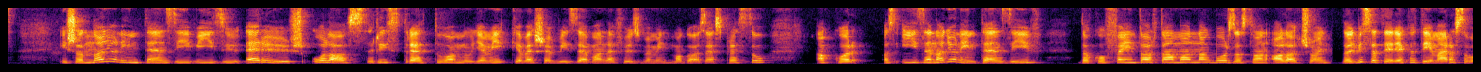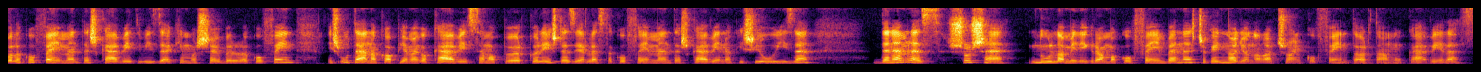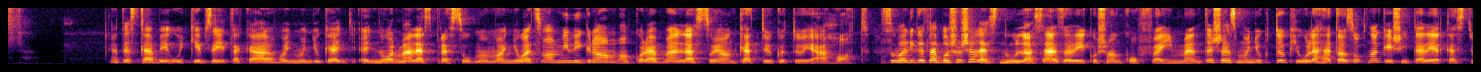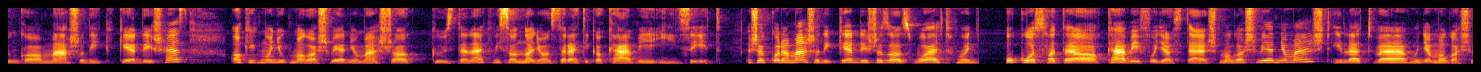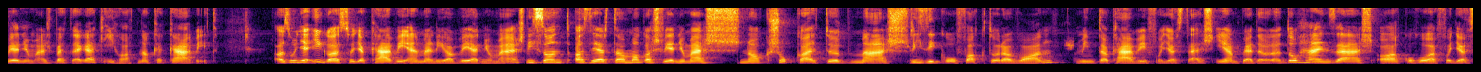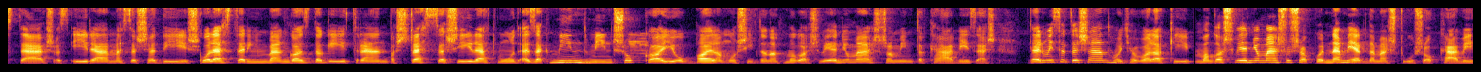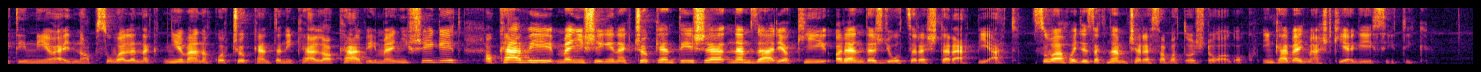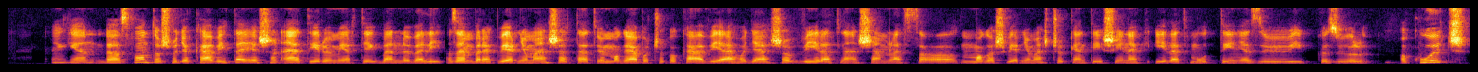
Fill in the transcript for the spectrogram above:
és a nagyon intenzív ízű, erős olasz ristretto, ami ugye még kevesebb vízzel van lefőzve, mint maga az espresso, akkor az íze nagyon intenzív, de a koffein tartalma annak borzasztóan alacsony. De hogy visszatérjek a témára, szóval a koffeinmentes kávét vízzel kimossák belőle a koffeint, és utána kapja meg a kávészem a pörkölést, ezért lesz a koffeinmentes kávénak is jó íze, de nem lesz sose 0 mg koffein benne, ez csak egy nagyon alacsony koffein tartalmú kávé lesz. Hát ezt kb. úgy képzeljétek el, hogy mondjuk egy, egy normál eszpresszóban van 80 mg, akkor ebben lesz olyan kettő kötőjel 6. Szóval igazából sose lesz 0%-osan koffeinmentes, ez mondjuk tök jó lehet azoknak, és itt elérkeztünk a második kérdéshez, akik mondjuk magas vérnyomással küzdenek, viszont nagyon szeretik a kávé ízét. És akkor a második kérdés az az volt, hogy okozhat-e a kávéfogyasztás magas vérnyomást, illetve hogy a magas vérnyomás betegek ihatnak-e kávét. Az ugye igaz, hogy a kávé emeli a vérnyomást, viszont azért a magas vérnyomásnak sokkal több más rizikófaktora van, mint a kávéfogyasztás. Ilyen például a dohányzás, alkoholfogyasztás, az érelmeszesedés, koleszterinben gazdag étrend, a stresszes életmód, ezek mind-mind sokkal jobb hajlamosítanak magas vérnyomásra, mint a kávézás. Természetesen, hogyha valaki magas vérnyomásos, akkor nem érdemes túl sok kávét innia egy nap, szóval ennek nyilván akkor csökkenteni kell a kávé mennyiségét. A kávé mennyiségének csökkentése nem zárja ki a rendes gyógyszeres terápiát. Szóval, hogy ezek nem csereszabatos dolgok, inkább egymást kiegészítik. Igen, de az fontos, hogy a kávé teljesen eltérő mértékben növeli az emberek vérnyomását, tehát önmagában csak a kávé elhagyása véletlen sem lesz a magas vérnyomás csökkentésének életmód tényezői közül a kulcs.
